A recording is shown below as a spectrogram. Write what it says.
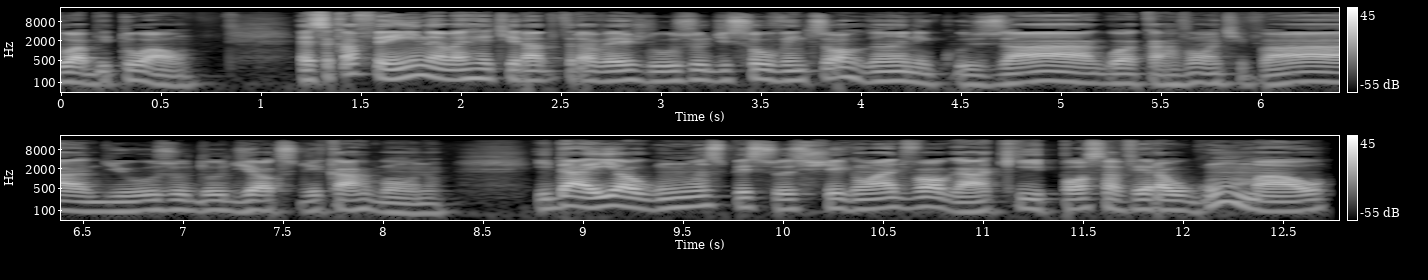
do habitual. Essa cafeína ela é retirada através do uso de solventes orgânicos, água, carvão ativado e uso do dióxido de carbono. E daí algumas pessoas chegam a advogar que possa haver algum mal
